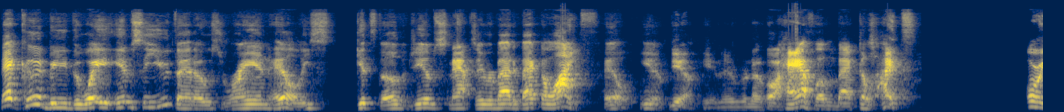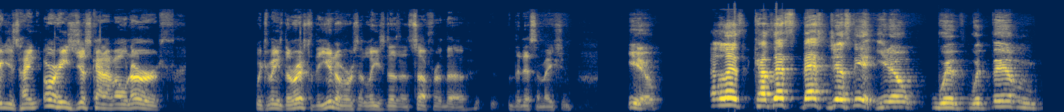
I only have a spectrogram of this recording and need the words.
that could be the way MCU Thanos ran. Hell, he gets the other gems, snaps everybody back to life. Hell, you know, Yeah. You never know. or half of them back to life. Or he's hang, or he's just kind of on Earth, which means the rest of the universe at least doesn't suffer the the decimation. You know unless because that's that's just it you know with with them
